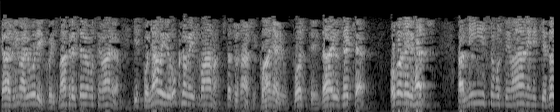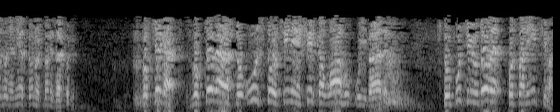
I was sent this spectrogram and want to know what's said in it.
Kaže, ima ljudi koji smatraju sebe muslimanima, ispunjavaju ruknove islama. Šta to znači? Klanjaju, poste, daju zekat, obavljaju hađ, a nisu muslimani, niti je dozvoljen jesti ono što oni zakolju. Zbog čega? Zbog toga što uz to čine širka Allahu u ibadetu. Što upućuju dole poslanicima.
